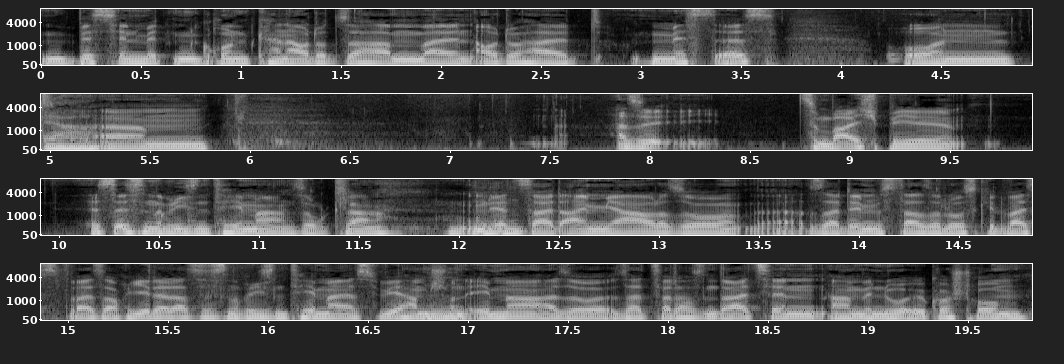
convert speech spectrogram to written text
ein bisschen mit einem Grund, kein Auto zu haben, weil ein Auto halt Mist ist. Und ja. ähm, also zum Beispiel, es ist ein Riesenthema, so klar. Und mhm. jetzt seit einem Jahr oder so, äh, seitdem es da so losgeht, weiß, weiß auch jeder, dass es ein Riesenthema ist. Wir haben mhm. schon immer, also seit 2013 haben wir nur Ökostrom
